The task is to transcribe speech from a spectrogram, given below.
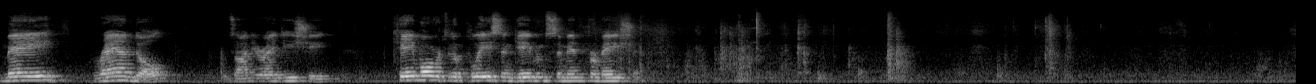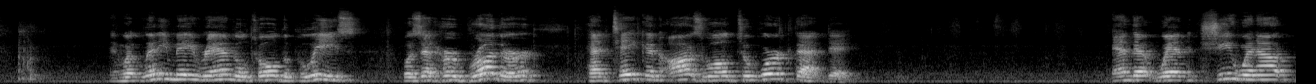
Mae Randle, it's on your ID sheet, came over to the police and gave him some information. And what Linnie Mae Randle told the police was that her brother had taken Oswald to work that day. And that when she went out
